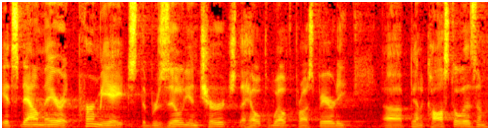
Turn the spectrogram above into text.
it's down there. It permeates the Brazilian church, the health, wealth, prosperity, uh, Pentecostalism.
